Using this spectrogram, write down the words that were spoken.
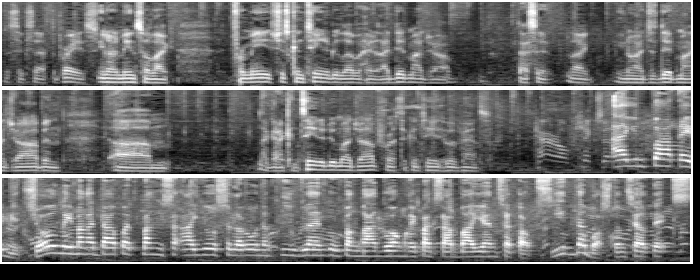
The success, the praise. You know what I mean? So like, for me, it's just continue to be level headed. I did my job. That's it. Like you know, I just did my job, and um, I got to continue to do my job for us to continue to advance. Ayon pa kay Mitchell, may mga dapat pang isaayos sa laro ng Cleveland upang magawang makipagsabayan sa top seed na Boston Celtics.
